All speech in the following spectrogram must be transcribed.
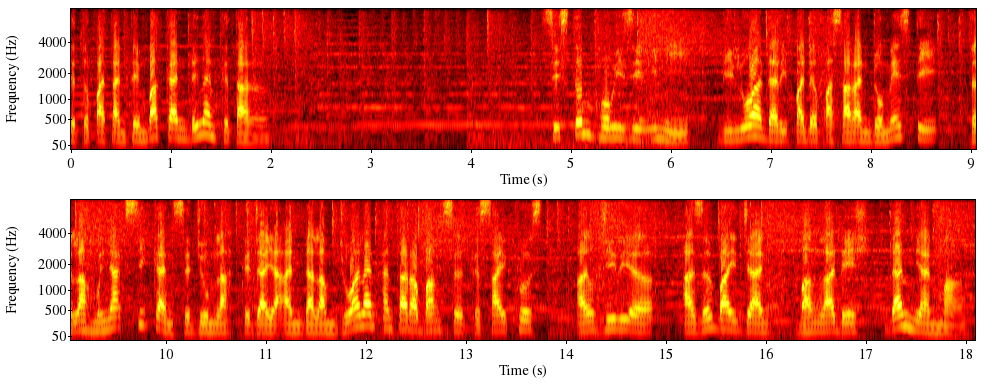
ketepatan tembakan dengan ketara. Sistem Howitzer ini, di luar daripada pasaran domestik, telah menyaksikan sejumlah kejayaan dalam jualan antarabangsa ke Cyprus, Algeria, Azerbaijan, Bangladesh dan Myanmar.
